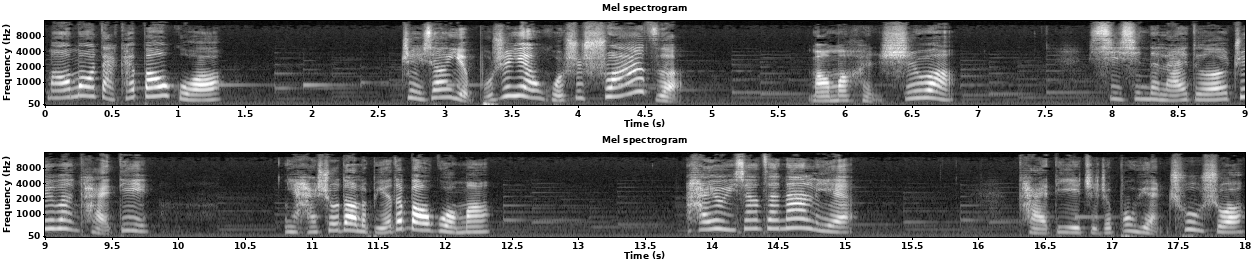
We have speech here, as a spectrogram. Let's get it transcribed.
毛毛打开包裹，这箱也不是焰火，是刷子。毛毛很失望。细心的莱德追问凯蒂：“你还收到了别的包裹吗？”“还有一箱在那里。”凯蒂指着不远处说。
